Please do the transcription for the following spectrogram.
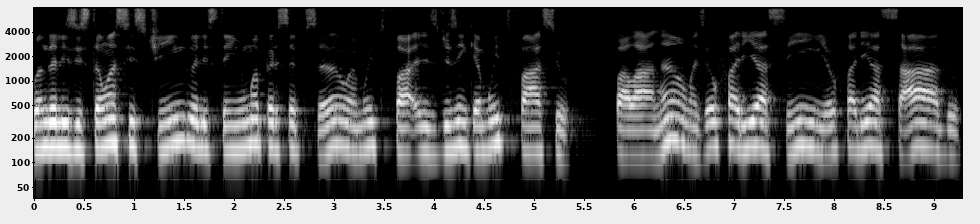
quando eles estão assistindo, eles têm uma percepção, é muito eles dizem que é muito fácil falar, não, mas eu faria assim, eu faria assado,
